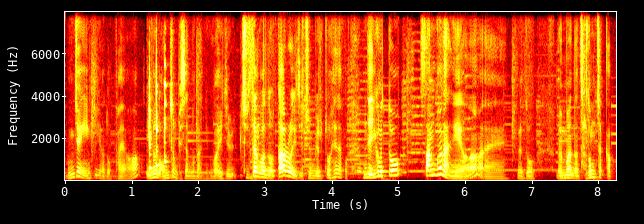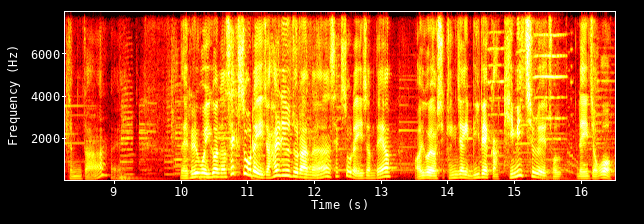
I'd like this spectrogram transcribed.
굉장히 인기가 높아요. 이건 엄청 비싼 건 아니고 이제 비싼 건 따로 이제 준비를 또 해놨고. 근데 이것도 싼 건 아니에요. 예, 그래도 웬만한 자동차 값 됩니다. 예. 네, 그리고 이거는 색소 레이저, 할리우드라는 색소 레이저인데요. 어, 이거 역시 굉장히 미백과 기미 치료의 조- 레이저고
